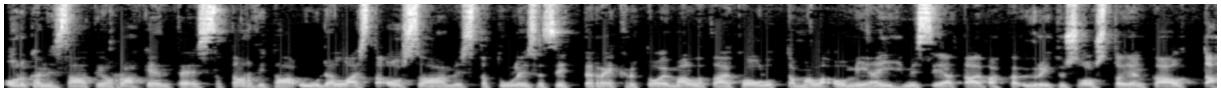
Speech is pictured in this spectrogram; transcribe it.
organisaation rakenteessa, tarvitaan uudenlaista osaamista, tuli se sitten rekrytoimalla tai kouluttamalla omia ihmisiä tai vaikka yritysostojen kautta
